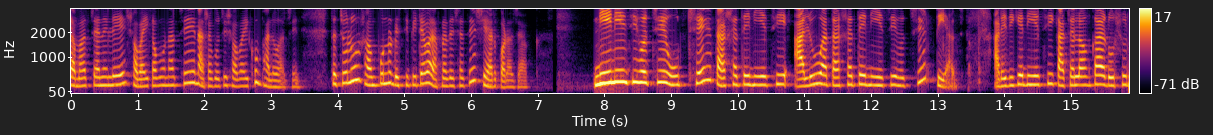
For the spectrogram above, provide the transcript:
আমার চ্যানেলে সবাই কেমন আছেন? আশা করছি সবাই খুব ভালো আছেন। তো চলুন সম্পূর্ণ রেসিপিটা আবার আপনাদের সাথে শেয়ার করা যাক। নিয়ে নিয়েছি হচ্ছে উঠছে তার সাথে নিয়েছি আলু আর তার সাথে নিয়েছি হচ্ছে পেঁয়াজ। আর এদিকে নিয়েছি কাঁচা লঙ্কা, রসুন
